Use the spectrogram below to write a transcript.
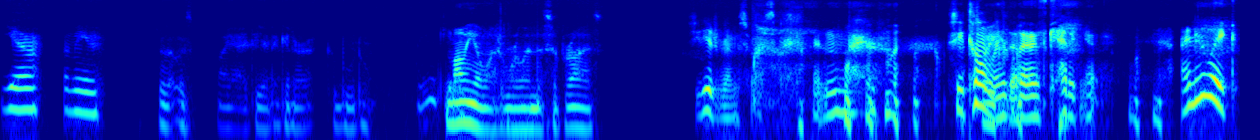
Yeah, I mean, So that was my idea to get her a caboodle. Mommy almost ruined the surprise. she did run for us, and she told me that I was getting it. I knew like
